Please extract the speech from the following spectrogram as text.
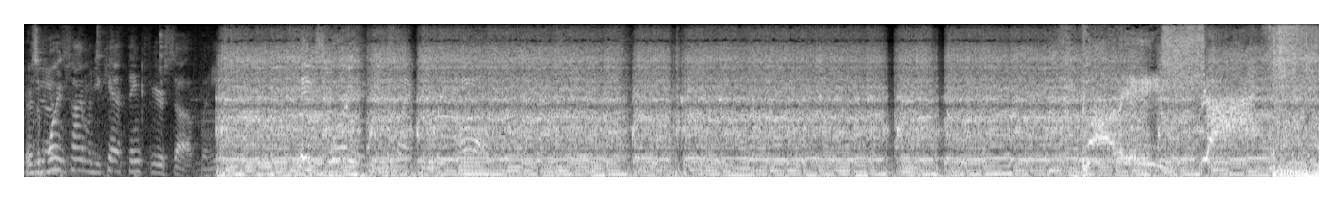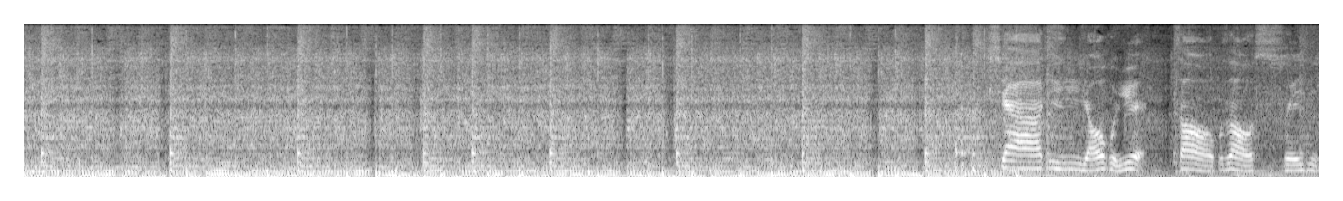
There's a point in time when you can't think for yourself. When he thinks for you, and he's like, oh. “瞎听摇滚乐，造不造随你。”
